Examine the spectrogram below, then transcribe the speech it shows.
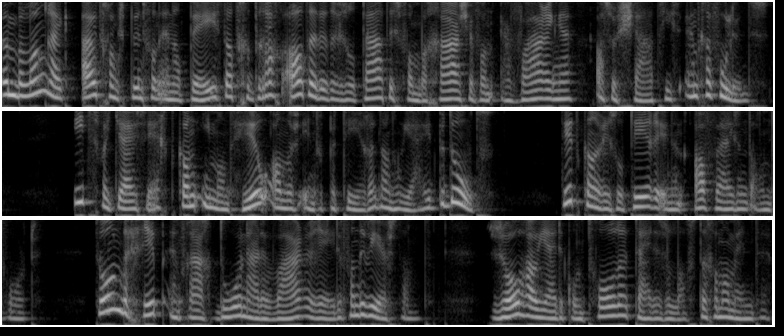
Een belangrijk uitgangspunt van NLP is dat gedrag altijd het resultaat is van bagage van ervaringen, associaties en gevoelens. Iets wat jij zegt kan iemand heel anders interpreteren dan hoe jij het bedoelt. Dit kan resulteren in een afwijzend antwoord. Toon begrip en vraag door naar de ware reden van de weerstand. Zo hou jij de controle tijdens lastige momenten.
